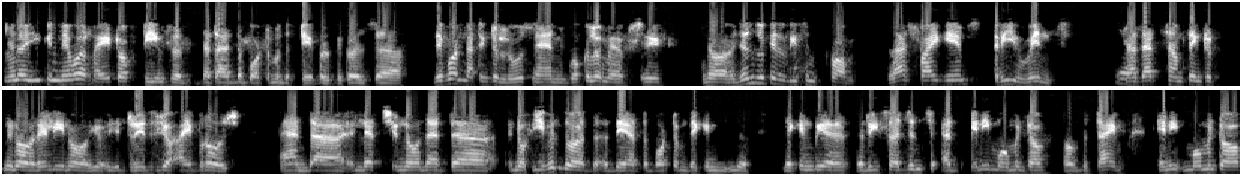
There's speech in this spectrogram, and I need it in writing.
You know, you can never write off teams that- that are at the bottom of the table because uh, they've got nothing to lose. And Gokulam FC, you know, just look at the recent form. Last five games, three wins. Yeah. Now that's something to you know really you know you, it raises your eyebrows and uh, it lets you know that uh, you know even though they are at the bottom, they can they can be a resurgence at any moment of, of the time, any moment of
